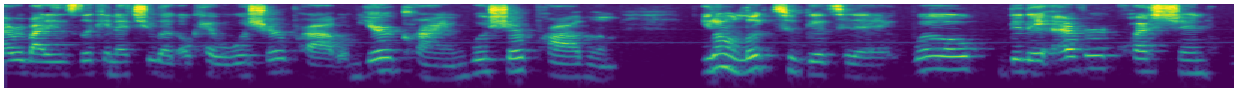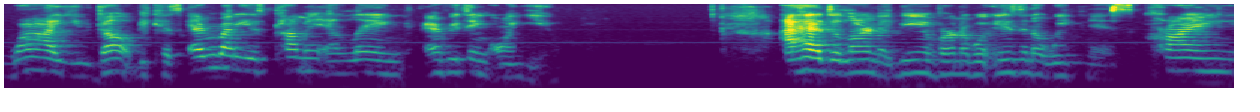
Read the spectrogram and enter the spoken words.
everybody is looking at you like, okay, well, what's your problem? You're crying. What's your problem? You don't look too good today. Well, did they ever question why you don't? Because everybody is coming and laying everything on you. I had to learn that being vulnerable isn't a weakness. Crying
